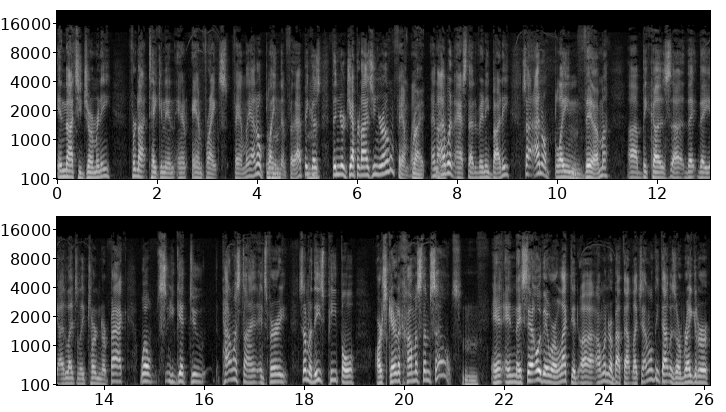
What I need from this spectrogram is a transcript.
in Nazi Germany for not taking in Anne, Anne Frank's family. I don't blame them for that because then you're jeopardizing your own family. Right, And I wouldn't ask that of anybody. So I don't blame them uh, because uh, they, they allegedly turned their back. Well, so you get to Palestine, it's very, some of these people are scared of Hamas themselves. And, and they say, oh, they were elected. Uh, I wonder about that election. I don't think that was a regular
